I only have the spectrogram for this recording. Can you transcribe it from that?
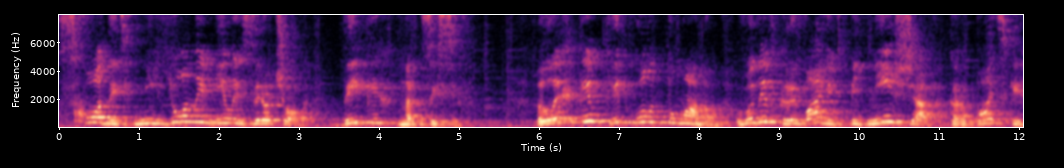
сходить мільйони білих зірочок, диких нарцисів. Легким квітковим туманом вони вкривають підніжжя Карпатських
